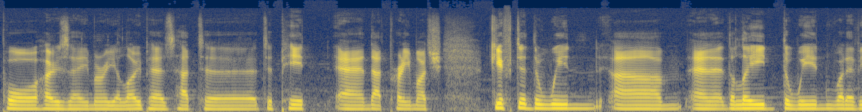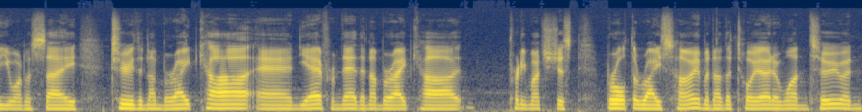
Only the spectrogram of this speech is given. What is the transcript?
poor Jose Maria Lopez had to to pit, and that pretty much gifted the win um, and the lead, the win, whatever you want to say, to the number eight car. And yeah, from there, the number eight car pretty much just brought the race home. Another Toyota 1 2 and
